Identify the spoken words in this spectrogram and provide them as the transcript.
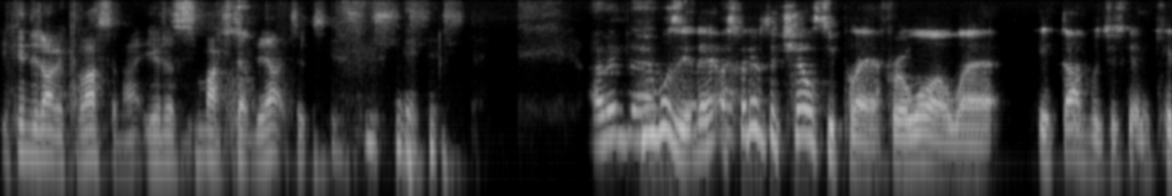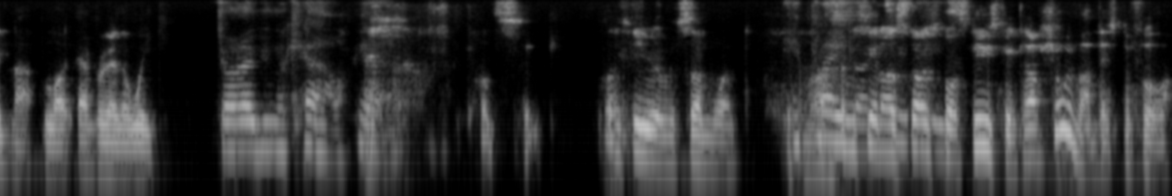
you couldn't do that with Kolasinac. You'd have smashed up the actors. I remember. Who was it? I swear it was a Chelsea player for a while where his dad was just getting kidnapped like every other week. John Obi Mikel. Yeah. God's sake. Let's hear it with someone. He played. I played. haven't Like seen our two Sky days- Sports news thing. I'm sure we've had this before.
